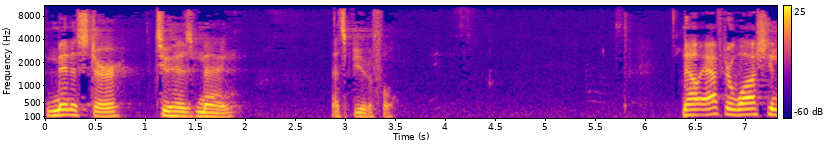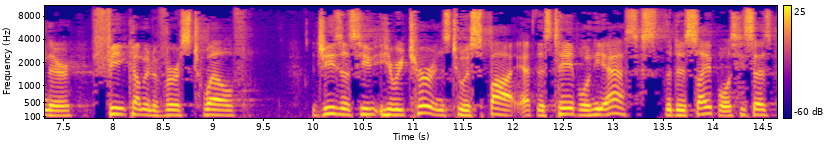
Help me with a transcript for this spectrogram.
minister to his men. That's beautiful. Now, after washing their feet, coming to verse 12, Jesus, he, he returns to a spot at this table and he asks the disciples, he says,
